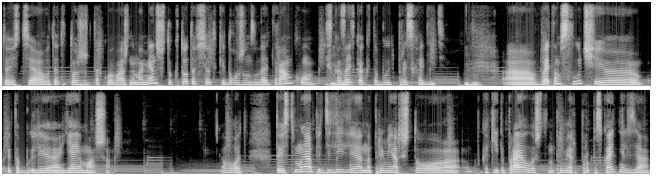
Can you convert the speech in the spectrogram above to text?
То есть а, вот это тоже такой важный момент, что кто-то все-таки должен задать рамку и сказать, как это будет происходить. Мгм. А, в этом случае э, это были я и Маша. Вот. То есть мы определили, например, что какие-то правила, что, например, пропускать нельзя,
